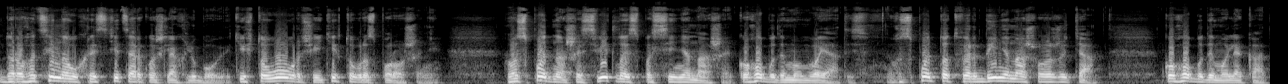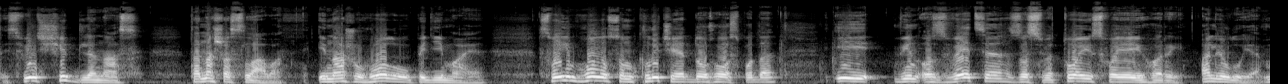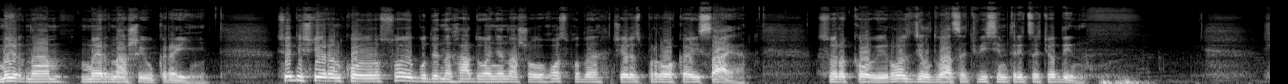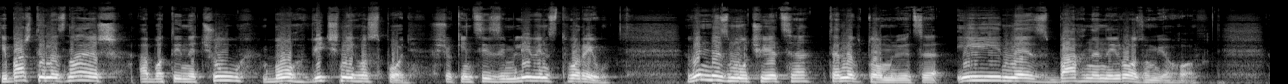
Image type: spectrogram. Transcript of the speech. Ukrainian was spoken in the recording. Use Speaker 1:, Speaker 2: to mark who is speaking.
Speaker 1: Дорогоцінна у Христі церква шлях любові, ті, хто в овручі, і ті, хто в розпорошенні. Господь наше світло і спасіння наше, кого будемо боятись? Господь то твердиня нашого життя, кого будемо лякатись? Він щит для нас та наша слава, і нашу голову підіймає. Своїм голосом кличе до Господа, і Він озветься зо святої своєї гори. Алілуя! Мир нам, мир нашій Україні. Сьогоднішньою ранковою росою буде нагадування нашого Господа через пророка Ісая, 40 розділ 28-31. Хіба ж ти не знаєш або ти не чув, Бог вічний Господь, що кінці землі Він створив. Він не змучується та не втомлюється, і не збагнений розум його.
